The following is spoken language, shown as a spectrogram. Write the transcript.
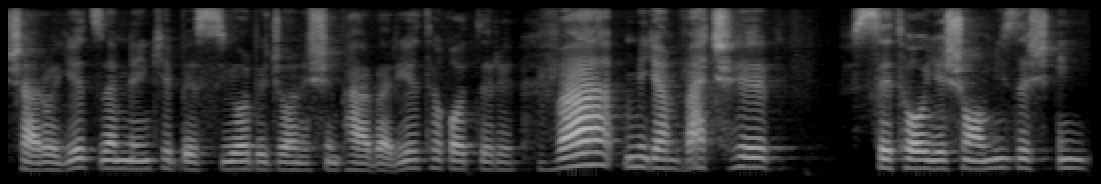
شرایط. ضمن اینکه بسیار به جانشین پروری اعتقاد داره و میگم وجه ستای شامیزش این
